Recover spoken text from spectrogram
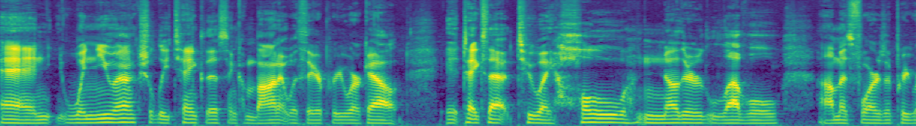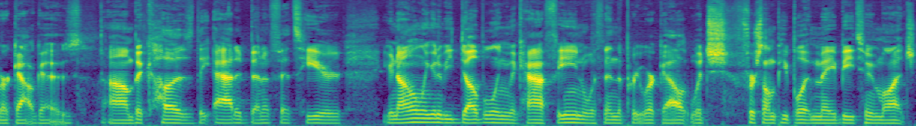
and when you actually take this and combine it with their pre workout, it takes that to a whole nother level um, as far as a pre workout goes. Um, because the added benefits here, you're not only going to be doubling the caffeine within the pre workout, which for some people it may be too much,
